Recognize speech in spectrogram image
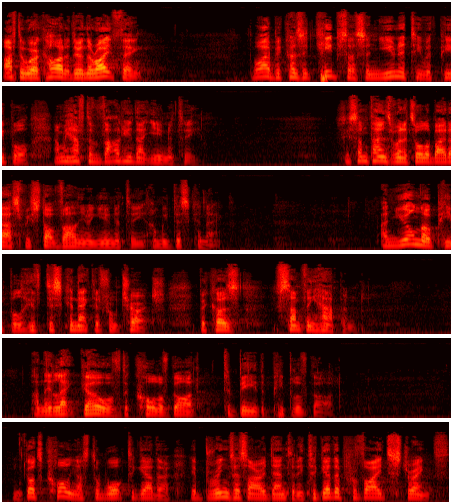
I have to work hard at doing the right thing. Why? Because it keeps us in unity with people and we have to value that unity. See, sometimes when it's all about us, we stop valuing unity and we disconnect. And you'll know people who've disconnected from church because something happened and they let go of the call of God to be the people of God. And God's calling us to walk together. It brings us our identity. Together provides strength.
